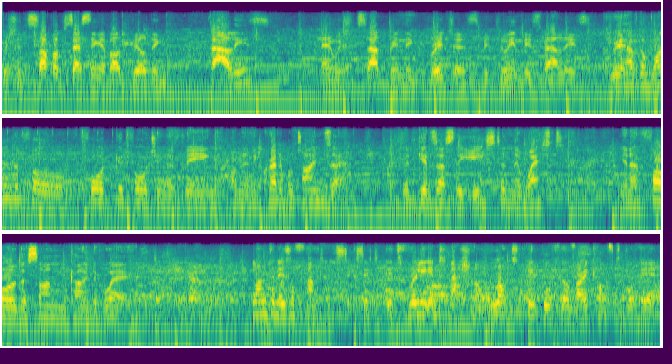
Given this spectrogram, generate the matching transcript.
We should stop obsessing about building valleys and we should start building bridges between these valleys. We have the wonderful good fortune of being on an incredible time zone that gives us the east and the west, in a follow the sun kind of way. London is a fantastic city. It's really international. Lots of people feel very comfortable here.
